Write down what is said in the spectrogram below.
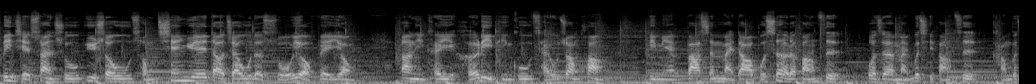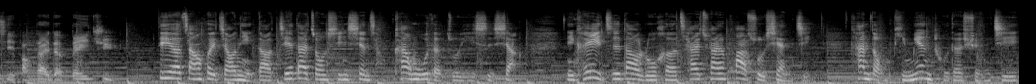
并且算出预售屋从签约到交屋的所有费用，让你可以合理评估财务状况，避免发生买到不适合的房子，或者买不起房子、扛不起房贷的悲剧。第二章会教你到接待中心现场看屋的注意事项，你可以知道如何拆穿话术陷阱，看懂平面图的玄机，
